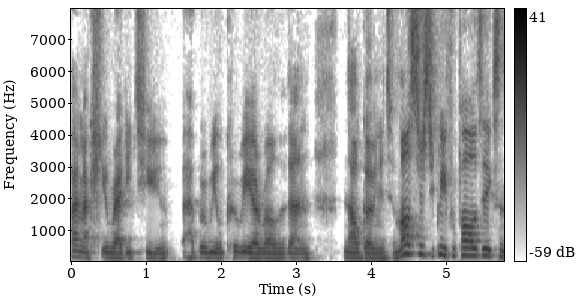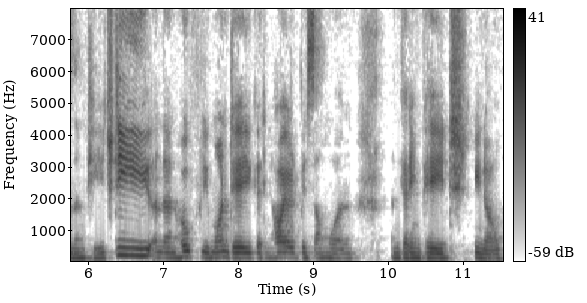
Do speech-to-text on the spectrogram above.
I'm actually ready to have a real career rather than now going into a master's degree for politics and then PhD, and then hopefully one day getting hired by someone and getting paid, you know,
